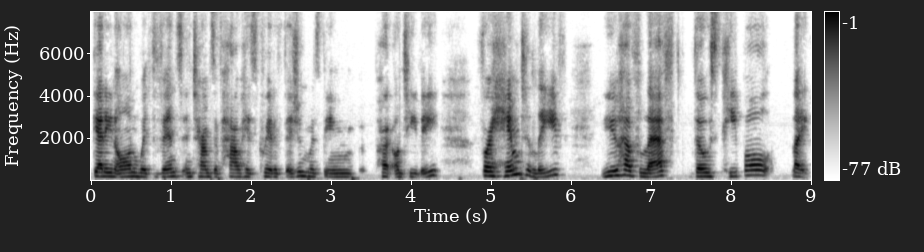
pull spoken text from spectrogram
getting on with Vince in terms of how his creative vision was being put on TV for him to leave you have left those people like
